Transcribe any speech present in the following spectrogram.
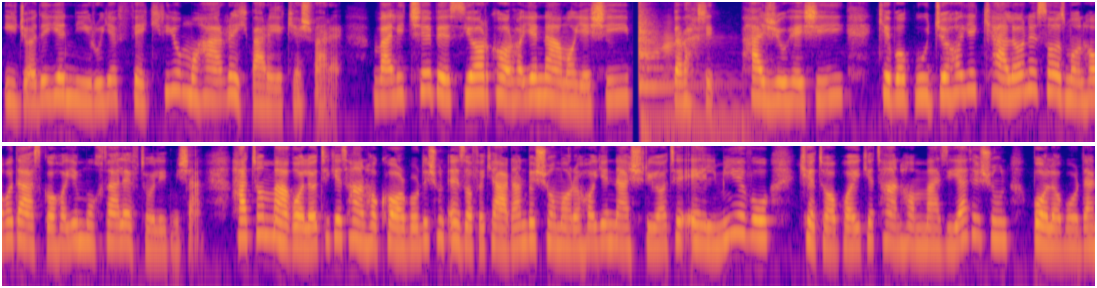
ایجاد یه نیروی فکری و محرک برای کشوره. ولی چه بسیار کارهای نمایشی. ببخشید. پژوهشی که با بودجه های کلان سازمان ها و دستگاه های مختلف تولید میشن. حتی مقالاتی که تنها کاربردشون اضافه کردن به شماره های نشریات علمیه و کتاب هایی که تنها مزیتشون بالا بردن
